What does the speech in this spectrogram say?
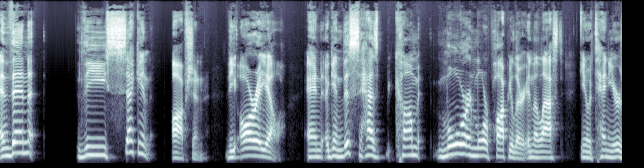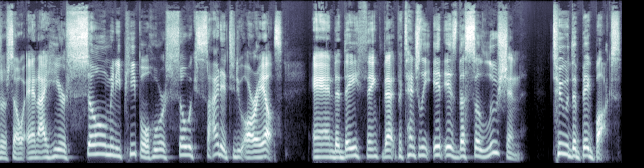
And then the second option, the RAL, and again, this has become more and more popular in the last you know 10 years or so and i hear so many people who are so excited to do rals and they think that potentially it is the solution to the big box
